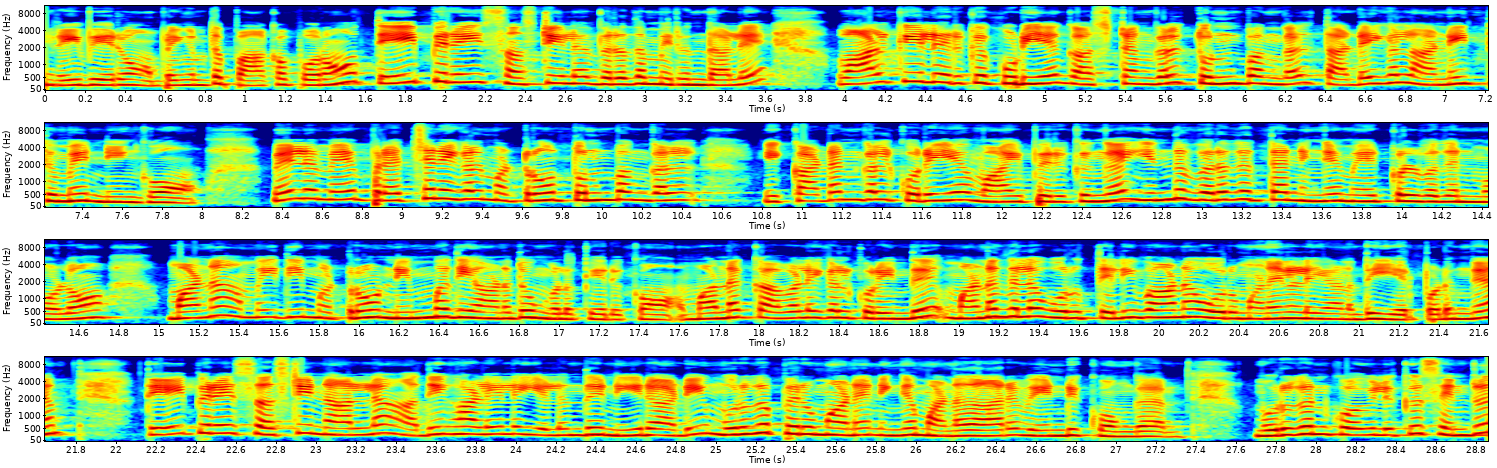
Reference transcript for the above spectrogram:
நிறைவேறும் அப்படிங்கிறத பார்க்க போகிறோம் தேய்பிறை சஷ்டியில் விரதம் இருந்தாலே வாழ்க்கையில் இருக்கக்கூடிய கஷ்டங்கள் துன்பங்கள் தடைகள் அனைத்துமே நீங்கும். மேலுமே பிரச்சனைகள் மற்றும் துன்பங்கள் கடன்கள் குறைய வாய்ப்பு இருக்குங்க. இந்த விரதத்தை நீங்கள் மேற்கொள்வதன் மூலம் மன அமைதி மற்றும் நிம்மதியானது உங்களுக்கு இருக்கும். மனக்கவலைகள் குறைந்து மனதில் ஒரு தெளிவான ஒரு மனநிலையானது ஏற்படுங்க. தேய்பிறை சஷ்டி நாளில் அதிகாலையில் எழுந்து நீரா கொண்டாடி முருகப்பெருமானை நீங்கள் மனதார வேண்டிக்கோங்க. முருகன் கோவிலுக்கு சென்று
